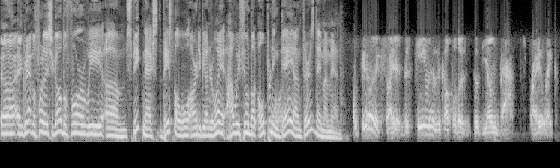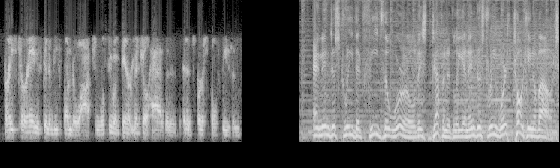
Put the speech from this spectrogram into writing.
Uh, and Grant, before I let you go, before we um, speak next, baseball will already be underway. How are we feeling about opening day on Thursday, my man? I'm feeling excited. This team has a couple of those those young bats, right? Like Brice Turang's going to be fun to watch, and we'll see what Garrett Mitchell has in his, in his first full season. An industry that feeds the world is definitely an industry worth talking about.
